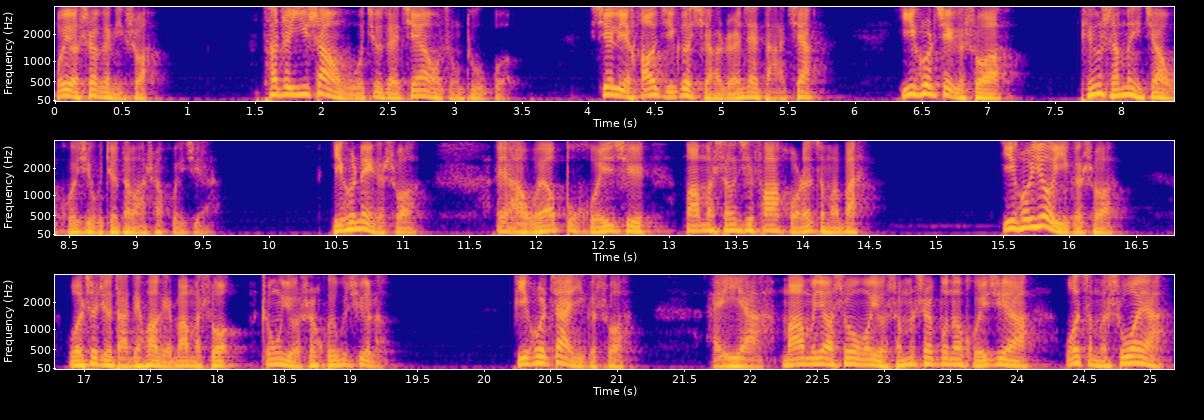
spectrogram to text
我有事跟你说。”他这一上午就在煎熬中度过，心里好几个小人在打架。一会儿这个说：“凭什么你叫我回去，我就得马上回去啊？”一会儿那个说：“哎呀，我要不回去，妈妈生气发火了怎么办？”一会儿又一个说：“我这就打电话给妈妈说，中午有事回不去了。”一会儿再一个说。哎呀，妈妈要是问我有什么事不能回去啊，我怎么说呀？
